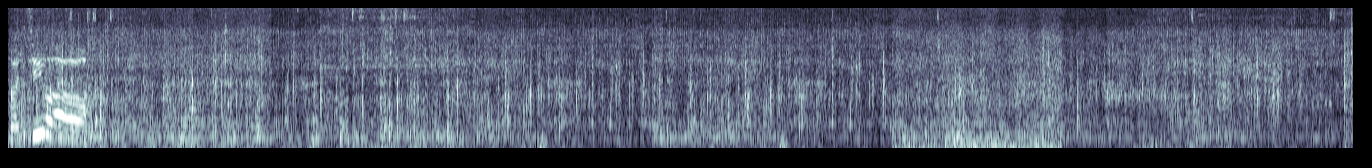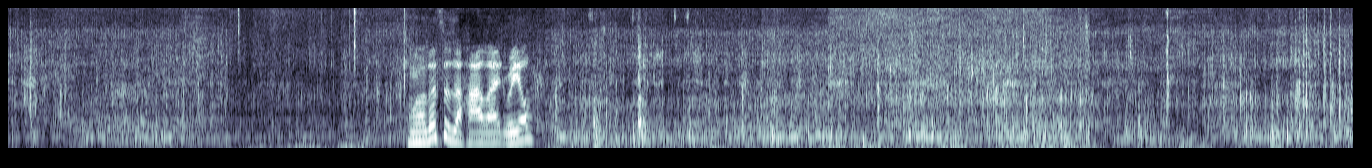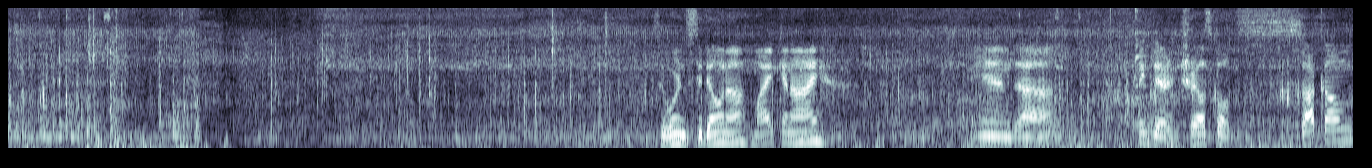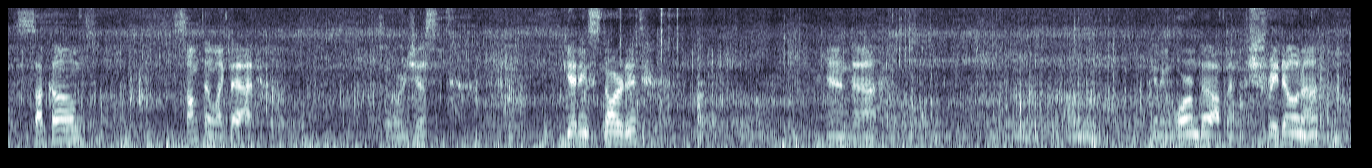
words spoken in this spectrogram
Patillo. Well, this is a highlight reel. We're in Sedona, Mike and I, and uh, I think the trail's called Succum, Succums, something like that. So we're just getting started and uh, getting warmed up in Sedona.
